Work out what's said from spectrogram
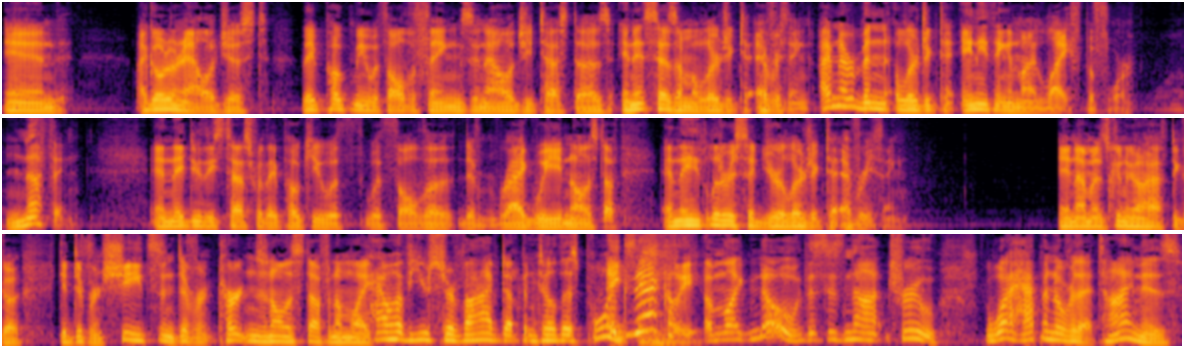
and I go to an allergist. They poke me with all the things an allergy test does, and it says I'm allergic to everything. I've never been allergic to anything in my life before. Nothing. And they do these tests where they poke you with with all the different ragweed and all this stuff, and they literally said you're allergic to everything. And I'm just going to have to go get different sheets and different curtains and all this stuff. And I'm like, How have you survived up until this point? Exactly. I'm like, no, this is not true. What happened over that time is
